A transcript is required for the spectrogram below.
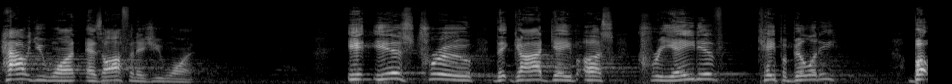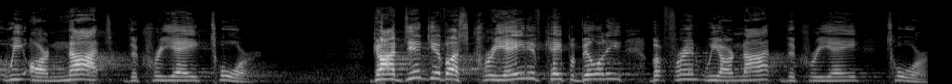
how you want, as often as you want. It is true that God gave us creative capability, but we are not the creator. God did give us creative capability, but friend, we are not the creator.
